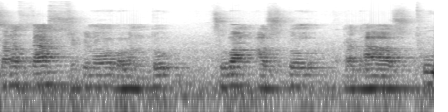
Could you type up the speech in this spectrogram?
சமஸ்தா சுகினோ பவந்து. சுபம் அஸ்து ததாஸ்து.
